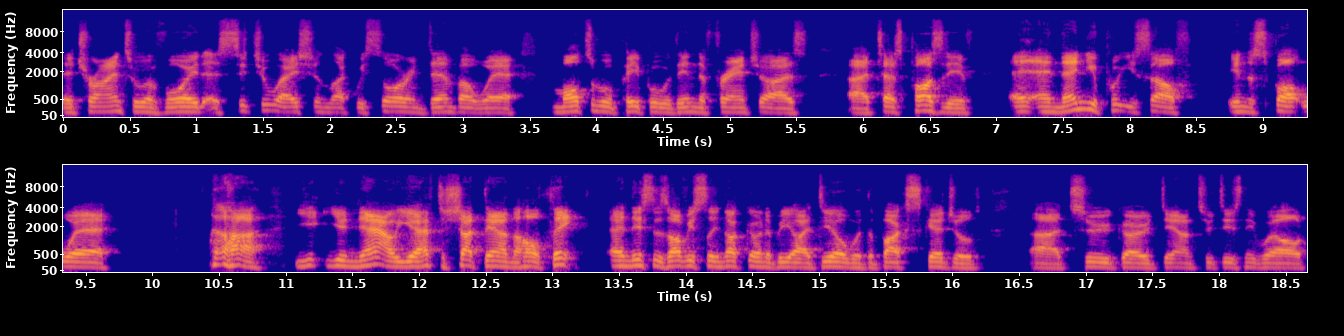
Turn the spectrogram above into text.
they're trying to avoid a situation like we saw in Denver where multiple people within the franchise uh, test positive, and, and, then you put yourself in the spot where uh, you, you now you have to shut down the whole thing. And this is obviously not going to be ideal with the Bucks scheduled uh, to go down to Disney World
